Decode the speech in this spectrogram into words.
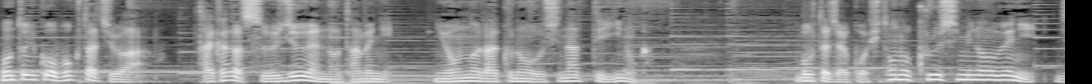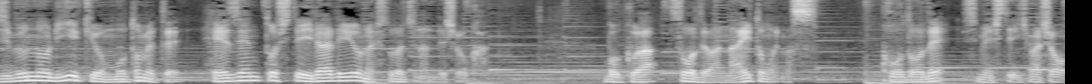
本当にこう僕たちはたかが数十円のために日本の酪農を失っていいのか僕たちはこう人の苦しみの上に自分の利益を求めて平然としていられるような人たちなんでしょうか。僕はそうではないと思います。行動で示していきましょう。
